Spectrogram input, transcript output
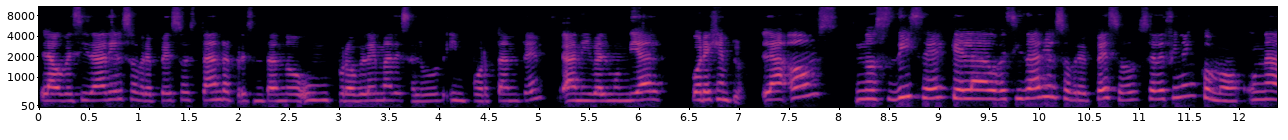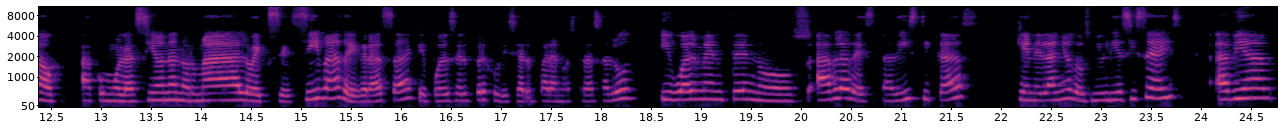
la obesidad y el sobrepeso están representando un problema de salud importante a nivel mundial. Por ejemplo, la OMS nos dice que la obesidad y el sobrepeso se definen como una acumulación anormal o excesiva de grasa que puede ser perjudicial para nuestra salud. Igualmente nos habla de estadísticas que en el año 2016 había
